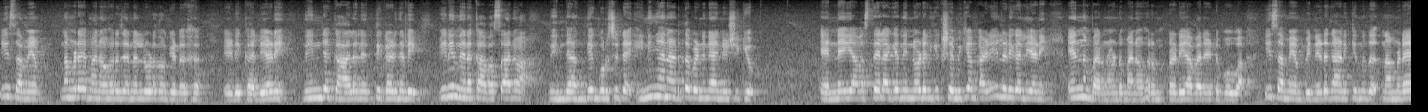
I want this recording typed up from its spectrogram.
ഈ സമയം നമ്മുടെ മനോഹർ ജനലിലൂടെ നോക്കിയിട്ട് "ഹ്, എടി കല്യാണി നിന്റെ കാലൻ എത്തിക്കഴിഞ്ഞടി. ഇനി നിനക്ക് അവസാനമാ. നിന്റെ അന്ത്യം കുറിച്ചിട്ട് ഇനി ഞാൻ അടുത്ത പെണ്ണിനെ അന്വേഷിക്കൂ. എന്നെ ഈ അവസ്ഥയിലാക്കിയ നിന്നോട് എനിക്ക് ക്ഷമിക്കാൻ കഴിയില്ലടി കല്യാണി എന്നും പറഞ്ഞുകൊണ്ട് മനോഹരം റെഡിയാവാനായിട്ട് പോവുക. ഈ സമയം പിന്നീട് കാണിക്കുന്നത് നമ്മുടെ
